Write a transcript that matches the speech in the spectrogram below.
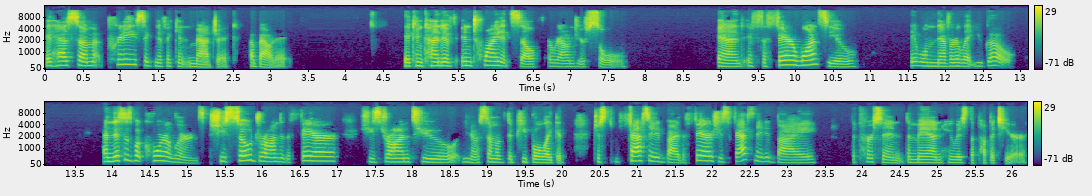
It has some pretty significant magic about it. It can kind of entwine itself around your soul. And if the fair wants you, it will never let you go. And this is what Cora learns. She's so drawn to the fair. She's drawn to, you know, some of the people like it, just fascinated by the fair. She's fascinated by the person, the man who is the puppeteer.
